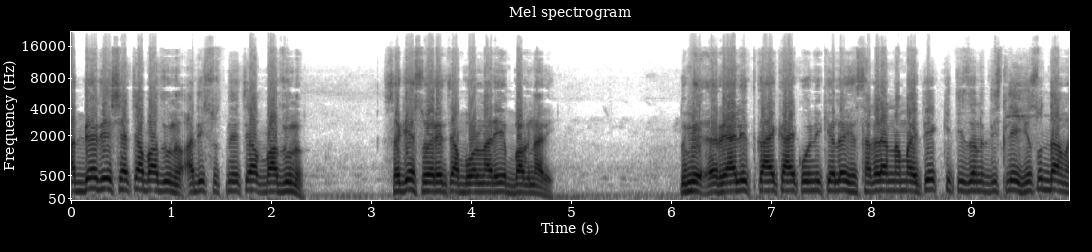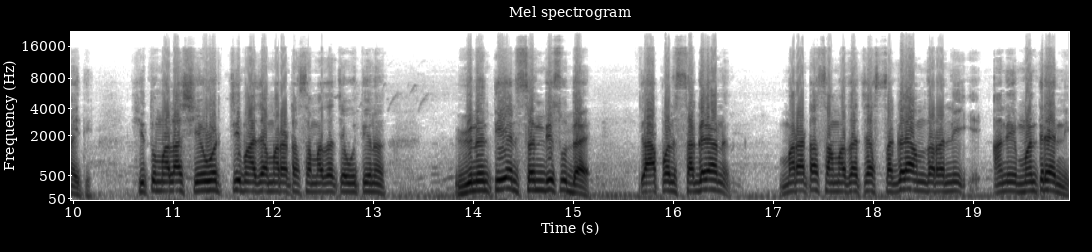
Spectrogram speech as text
अध्यादेशाच्या बाजूनं अधिसूचनेच्या बाजूनं सगळे सोयऱ्यांच्या बोलणारे बघणारे. तुम्ही रॅलीत काय काय कोणी केलं हे सगळ्यांना माहिती आहे. किती जण दिसले हे सुद्धा माहिती ही तुम्हाला शेवटची माझ्या मराठा समाजाच्या वतीनं विनंती आहे आणि संधीसुद्धा आहे. की आपण सगळ्यानं मराठा समाजाच्या सगळ्या आमदारांनी आणि मंत्र्यांनी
